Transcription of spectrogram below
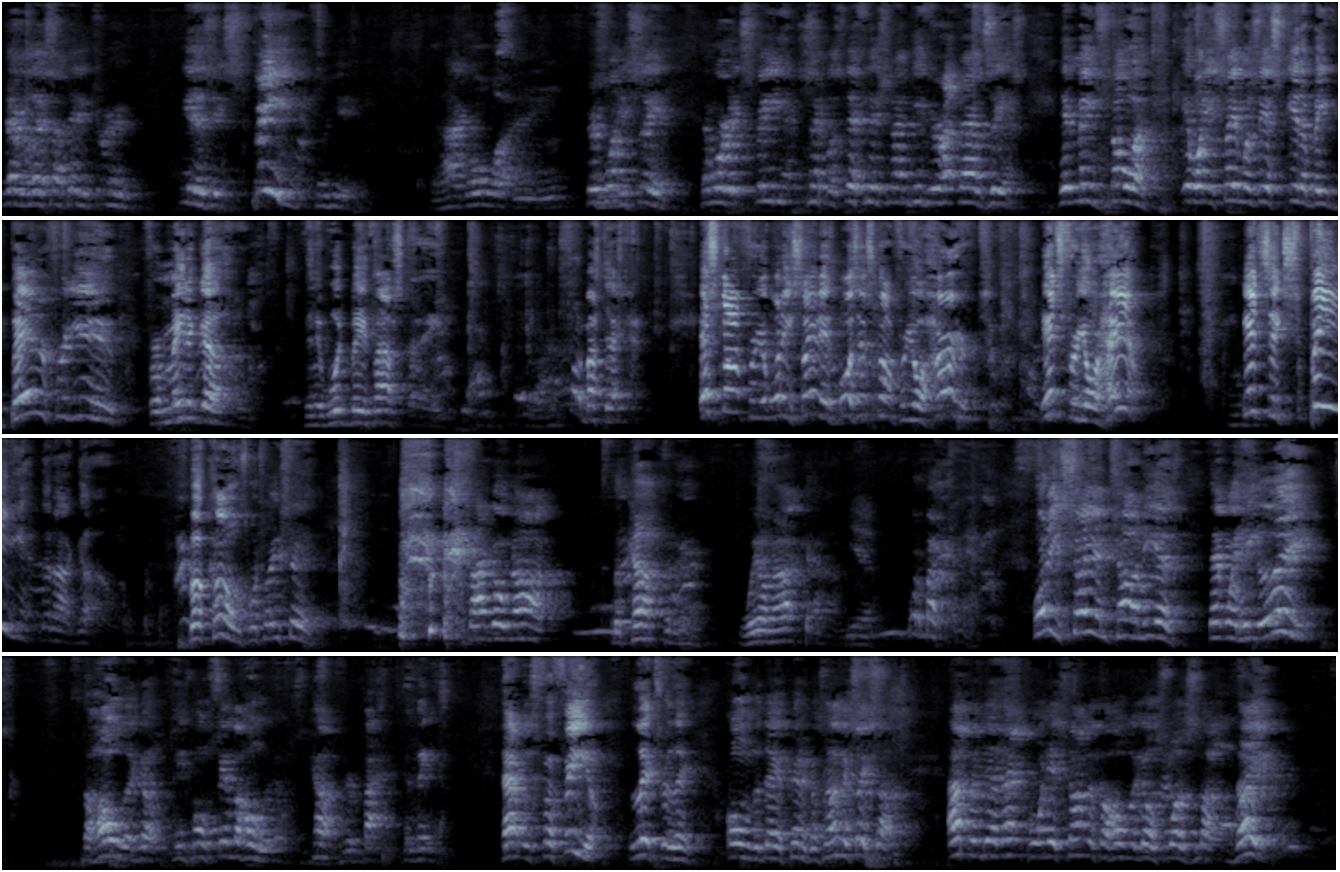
Nevertheless, I tell you truth, it is expedient for you that I go away. Mm-hmm. Here's what he said. The word expedient, simplest definition I can give you right now is this. It means Noah, what he's saying was this, it'll be better for you for me to go than it would be if I stayed. What about that? It's not for your, what he's saying is, boys, it's not for your hurt. It's for your help. It's expedient that I go. Because, what's what he said? if I go not, the comforter will not come. Yeah. What about that? What he's saying, John, is that when he leaves, the Holy Ghost, he's going to send the Holy Ghost, comforter back to them. That was fulfilled, literally, on the day of Pentecost. Now, let me say something. Up until that point, it's not that the Holy Ghost was not there.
